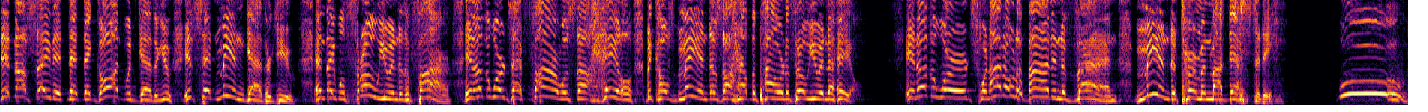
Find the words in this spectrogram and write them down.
Did not say that, that, that God would gather you. It said men gather you and they will throw you into the fire. In other words, that fire was not hell because man does not have the power to throw you into hell. In other words, when I don't abide in the vine, men determine my destiny. Woo!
